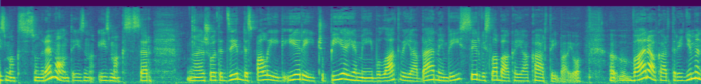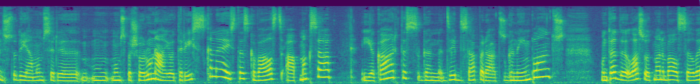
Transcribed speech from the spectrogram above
izmaksas un remonta izmaksas ar eh, šo te dzirdes palīgi ierīču pieejamību Latvijā bērniem viss ir vislabākajā kārtībā, jo eh, vairāk kārt arī ģimenes studijā mums ir, mums par šo runājot, ir izskanējis tas, ka valsts apmaksā iekārtas, gan dzirdes aparātus, gan implantus. Un tad, lasot mana balss LV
